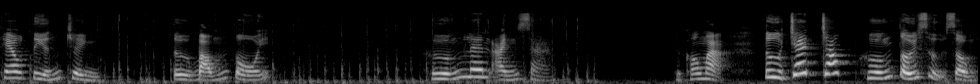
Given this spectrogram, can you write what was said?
Theo tiến trình từ bóng tối hướng lên ánh sáng. Được không ạ? À? Từ chết chóc hướng tới sự sống.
